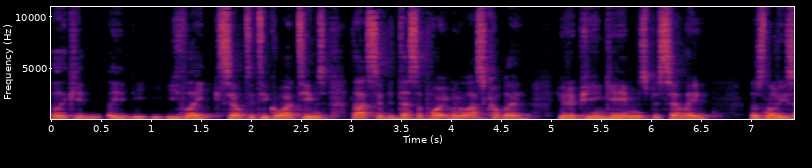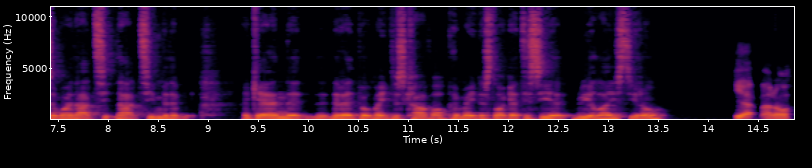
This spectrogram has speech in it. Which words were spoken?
Like you like Celtic to go at teams. That's a disappointment in the last couple of European games, but certainly there's no reason why that that team. But it, again, the, the Red Bull might just carve up and might just not get to see it realised. You know. Yeah, I know.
